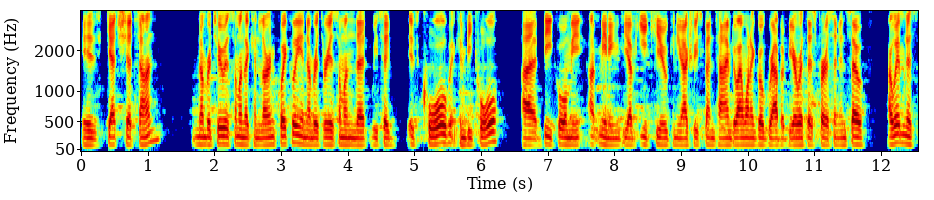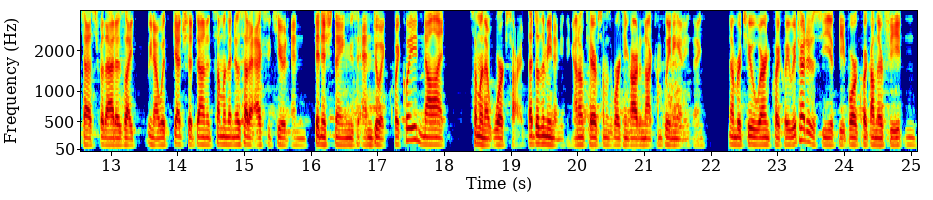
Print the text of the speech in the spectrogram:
is get shit done. Number two is someone that can learn quickly, and number three is someone that we say is cool. It can be cool. Uh, be cool me, uh, meaning do you have EQ? Can you actually spend time? Do I want to go grab a beer with this person? And so our litmus test for that is like, you know, with get shit done, it's someone that knows how to execute and finish things and do it quickly, not someone that works hard. That doesn't mean anything. I don't care if someone's working hard and not completing anything. Number two, learn quickly. We try to just see if people are quick on their feet and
